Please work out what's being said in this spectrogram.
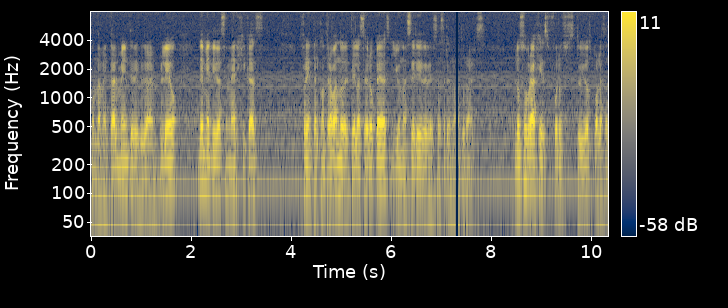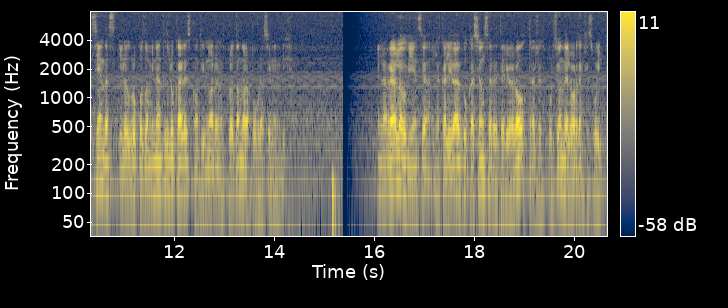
fundamentalmente debido al empleo de medidas enérgicas frente al contrabando de telas europeas y una serie de desastres naturales. Los obrajes fueron sustituidos por las haciendas y los grupos dominantes locales continuaron explotando a la población indígena. En la Real Audiencia, la calidad de educación se deterioró tras la expulsión del orden jesuita.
